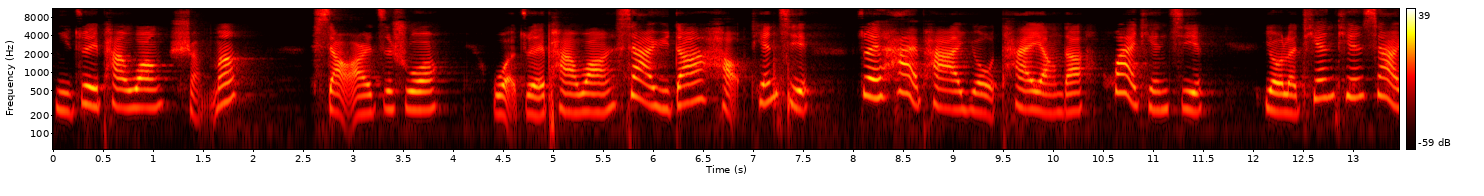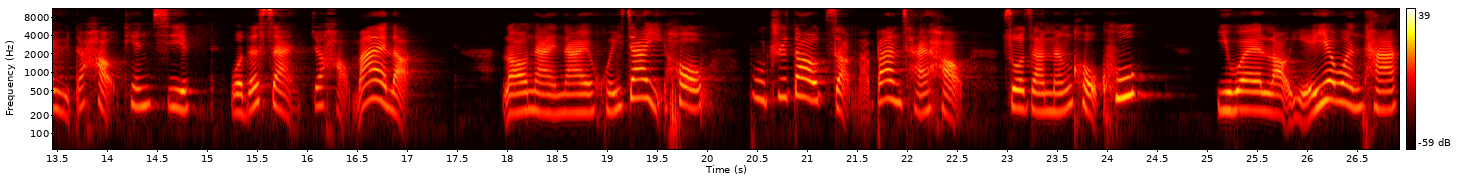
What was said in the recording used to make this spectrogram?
你最盼望什么？”小儿子说：“我最盼望下雨的好天气，最害怕有太阳的坏天气。有了天天下雨的好天气，我的伞就好卖了。”老奶奶回家以后，不知道怎么办才好，坐在门口哭。一位老爷爷问他：“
